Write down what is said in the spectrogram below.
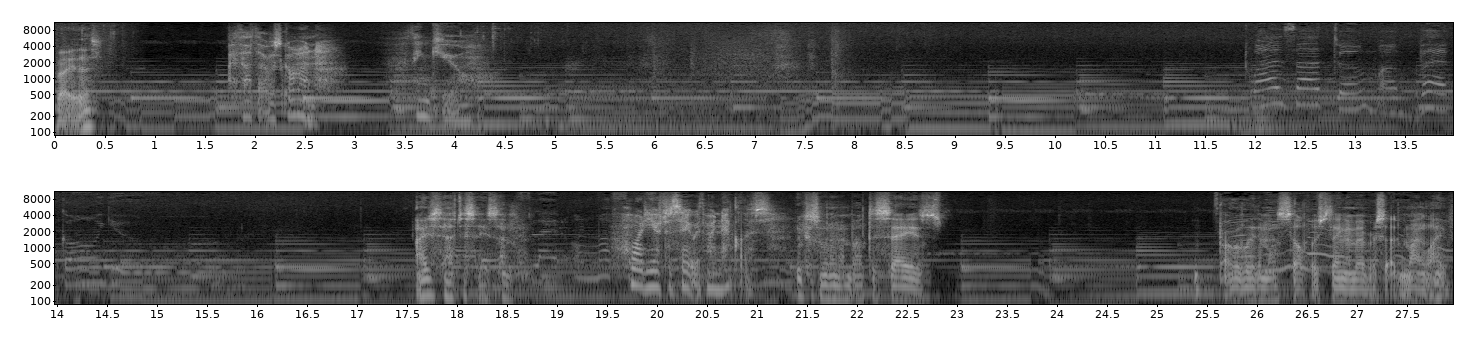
Buy you this? I thought that was gone. Thank you. I just have to say something. Light on my Why do you have to say it with my necklace? Because what I'm about to say is probably the most selfish thing I've ever said in my life.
